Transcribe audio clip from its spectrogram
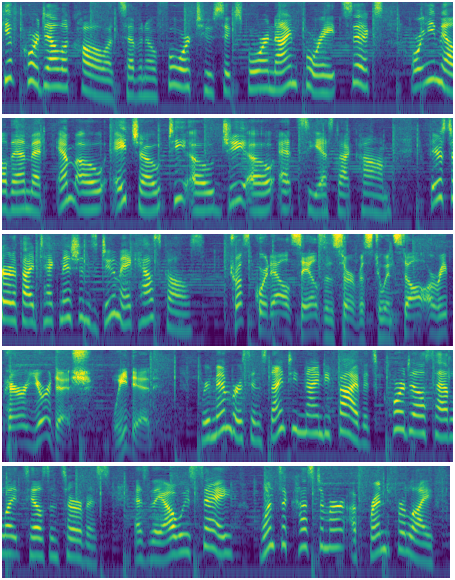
give Cordell a call at 704 264 9486 or email them at mohotogo at cs.com. Their certified technicians do make house calls. Trust Cordell Sales and Service to install or repair your dish. We did. Remember, since 1995, it's Cordell Satellite Sales and Service. As they always say, once a customer, a friend for life.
